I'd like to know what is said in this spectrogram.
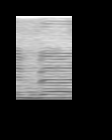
you back.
